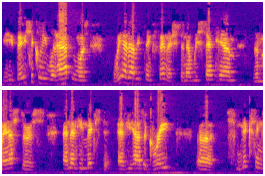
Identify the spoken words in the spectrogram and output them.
he basically what happened was we had everything finished, and then we sent him the masters, and then he mixed it. And he has a great uh, mixing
